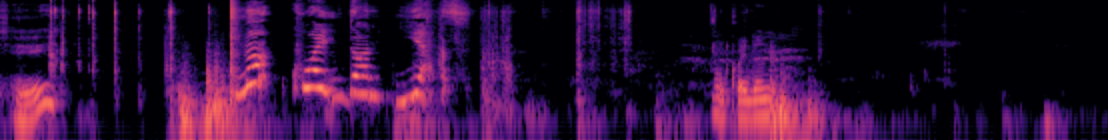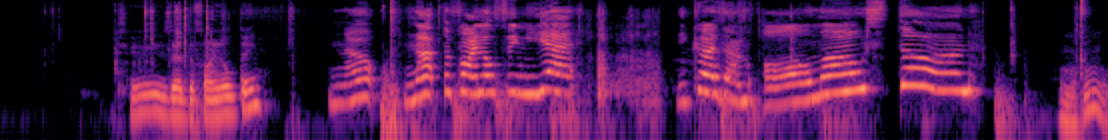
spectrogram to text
Okay. Not quite yet. Not quite done. Okay, is that the final thing? No, not the final thing yet. Because I'm almost done. Mm-hmm.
